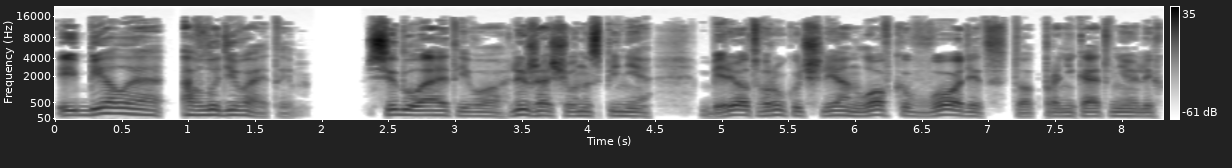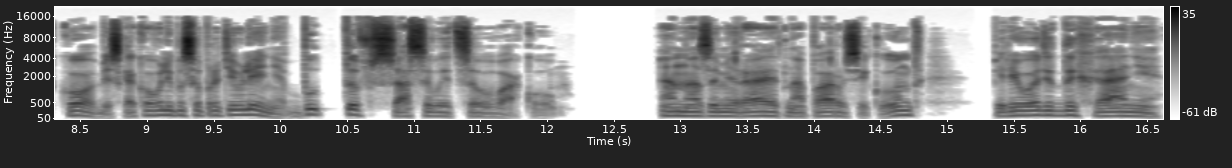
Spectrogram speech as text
и белая овладевает им седлает его, лежащего на спине, берет в руку член, ловко вводит, тот проникает в нее легко, без какого-либо сопротивления, будто всасывается в вакуум. Она замирает на пару секунд, переводит дыхание.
